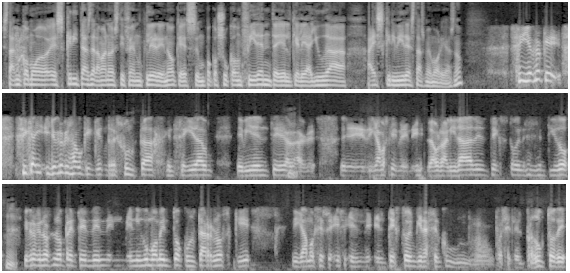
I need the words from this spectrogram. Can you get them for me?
están como escritas de la mano de Stephen Cleary, ¿no? Que es un poco su confidente y el que le ayuda a escribir estas memorias, ¿no? Sí, yo creo que sí que hay, yo creo que es algo que, resulta enseguida evidente, eh, digamos que la oralidad del texto en ese sentido, yo creo que no, no pretenden en, ningún momento ocultarnos que digamos, es, el, texto viene a ser pues el, producto de,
